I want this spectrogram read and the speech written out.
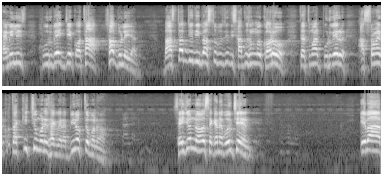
ফ্যামিলি পূর্বের যে কথা সব ভুলে যাবে। বাস্তব যদি বাস্তব যদি সাধুসঙ্গ করো, তা তোমার পূর্বের আশ্রমের কথা কিচ্ছু মনে থাকবে না, বিরক্ত মনে হবে। সেই জন্য সেখানে বলছেন, এবার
